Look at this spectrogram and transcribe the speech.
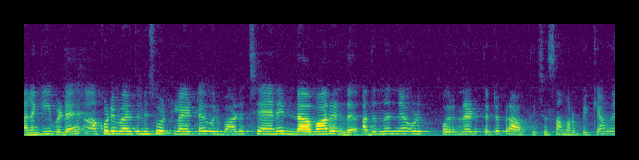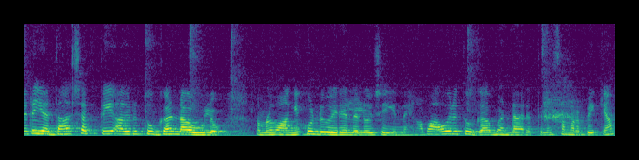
അല്ലെങ്കിൽ ഇവിടെ ആ കൊടിമരത്തിന്റെ ചുവട്ടിലായിട്ട് ഒരുപാട് ചേന ഉണ്ടാവാറുണ്ട്. അതിൽ നിന്ന് തന്നെ എടുത്തിട്ട് പ്രാർത്ഥിച്ച് സമർപ്പിക്കാം. എന്നിട്ട് യഥാശക്തി ആ ഒരു തുക ഉണ്ടാവുമല്ലോ. നമ്മൾ വാങ്ങിക്കൊണ്ടുവരില്ലല്ലോ ചെയ്യുന്നത്. അപ്പോൾ ആ ഒരു തുക ഭണ്ഡാരത്തിൽ സമർപ്പിക്കാം.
